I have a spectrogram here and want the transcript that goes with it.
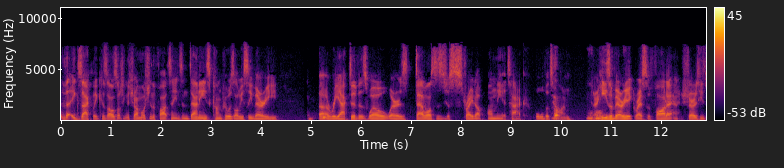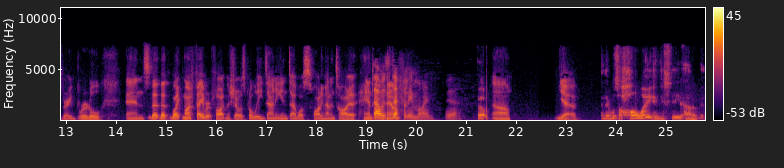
That, exactly, because I was watching the show. I'm watching the fight scenes, and Danny's kung fu was obviously very uh, reactive as well, whereas Davos is just straight up on the attack all the Yep. time. You know, Mhm. he's a very aggressive fighter, and it shows he's very brutal. And that, that like my favorite fight in the show was probably Danny and Davos fighting that entire hand That was definitely mine. Yeah. Yep. um, yeah, And there was a hallway, and they stayed out of it.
